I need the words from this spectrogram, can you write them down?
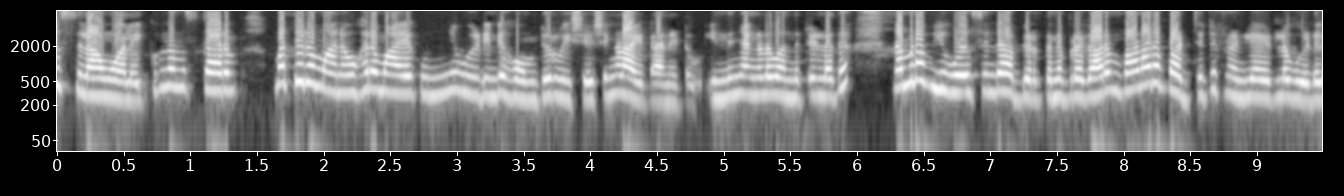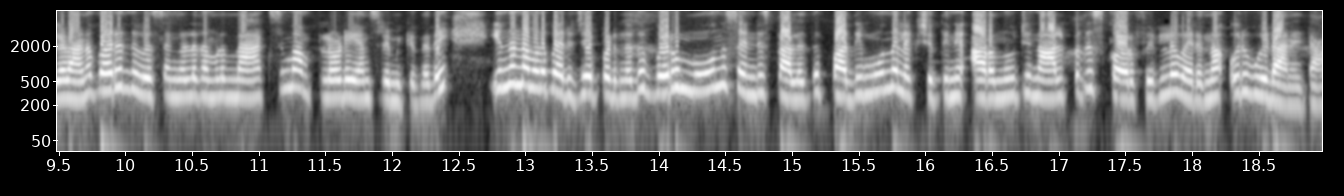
അസ്സാം വലൈക്കും നമസ്കാരം. മറ്റൊരു മനോഹരമായ കുഞ്ഞു വീടിന്റെ ഹോം ടൂർ വിശേഷങ്ങളായിട്ടാണ് കേട്ടോ ഇന്ന് ഞങ്ങൾ വന്നിട്ടുള്ളത്. നമ്മുടെ വ്യൂവേഴ്സിന്റെ അഭ്യർത്ഥന പ്രകാരം വളരെ ബഡ്ജറ്റ് ഫ്രണ്ട്ലി ആയിട്ടുള്ള വീടുകളാണ് വരും ദിവസങ്ങളിൽ നമ്മൾ മാക്സിമം അപ്ലോഡ് ചെയ്യാൻ ശ്രമിക്കുന്നത്. ഇന്ന് നമ്മൾ പരിചയപ്പെടുന്നത് വെറും മൂന്ന് സെന്റ് സ്ഥലത്ത് പതിമൂന്ന് ലക്ഷത്തിന് അറുന്നൂറ്റി നാൽപ്പത് സ്ക്വയർ ഫീറ്റിൽ വരുന്ന ഒരു വീടാണ് കേട്ടോ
